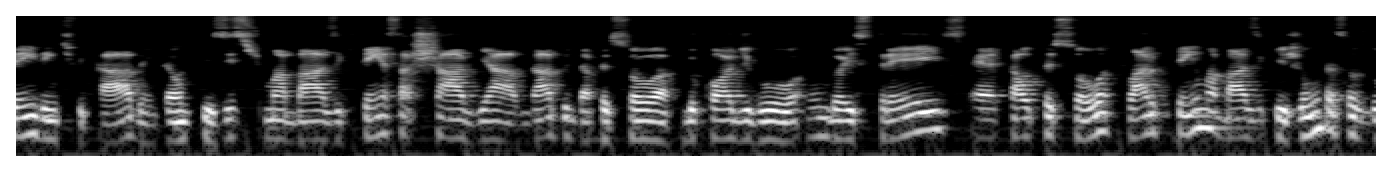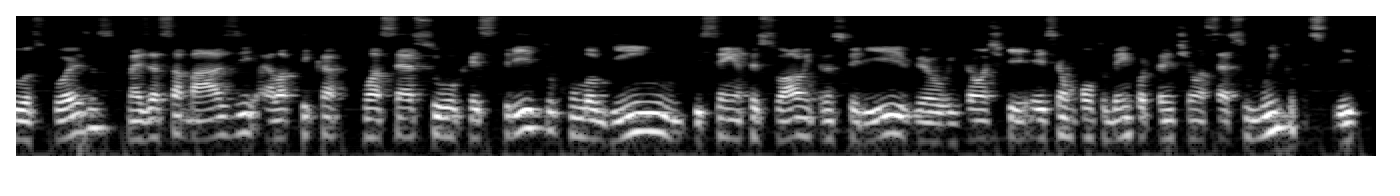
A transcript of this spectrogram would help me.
bem identificada, então existe uma base que tem essa chave, ah, dado da pessoa do código 123 é tal pessoa. Claro que tem uma base que junta essas duas coisas, mas essa base ela fica com acesso restrito, com login e senha pessoal intransferível. Então acho que esse é um ponto bem importante, é um acesso muito restrito.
